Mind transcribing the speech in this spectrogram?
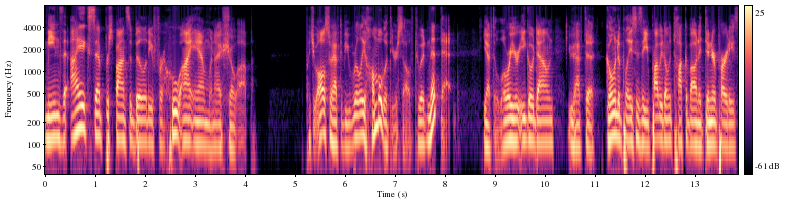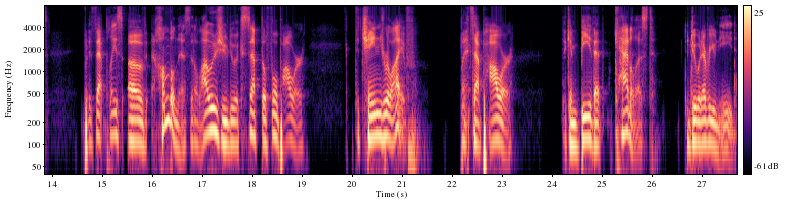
means that I accept responsibility for who I am when I show up. But you also have to be really humble with yourself to admit that. You have to lower your ego down. You have to go into places that you probably don't talk about at dinner parties. But it's that place of humbleness that allows you to accept the full power to change your life. But it's that power that can be that catalyst to do whatever you need.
